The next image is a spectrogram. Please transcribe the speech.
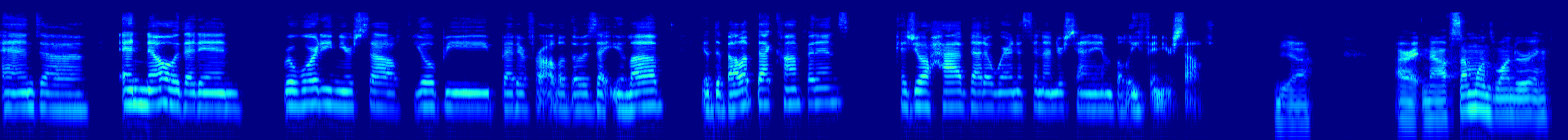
And, uh, and know that in rewarding yourself, you'll be better for all of those that you love. You'll develop that confidence because you'll have that awareness and understanding and belief in yourself. Yeah. All right. Now, if someone's wondering,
